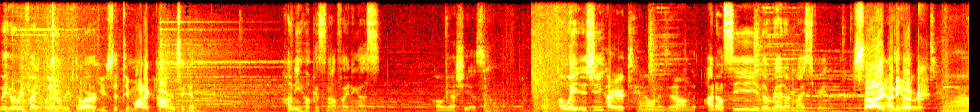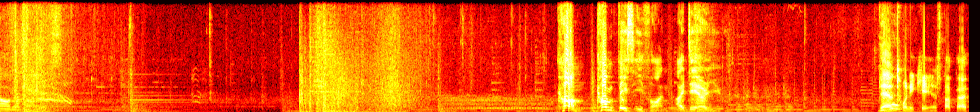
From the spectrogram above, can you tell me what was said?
Wait, who are we fighting? One, Don't- three, don't. Use the demonic powers again. Honeyhook is not fighting us. Oh, yeah, she is. Oh wait, is The she? entire town is in on. I don't see the red on my screen. Sorry, Honeyhook. Town Come, come face Ifan. I dare you. Damn, People- 20k. That's not bad.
